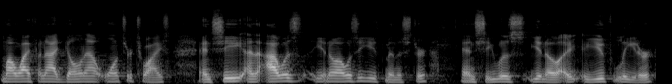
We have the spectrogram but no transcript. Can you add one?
my wife and I had gone out once or twice, and she and I was, you know, I was a youth minister, and she was, you know, a, a youth leader,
